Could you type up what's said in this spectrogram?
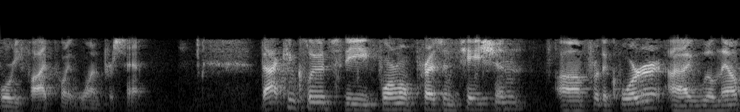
45.1%. That concludes the formal presentation Um, for the quarter. I will now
